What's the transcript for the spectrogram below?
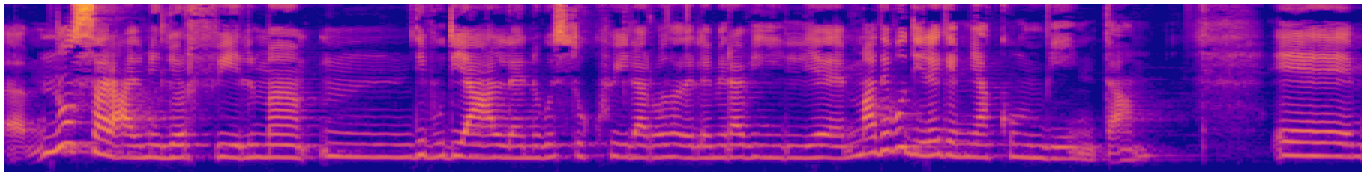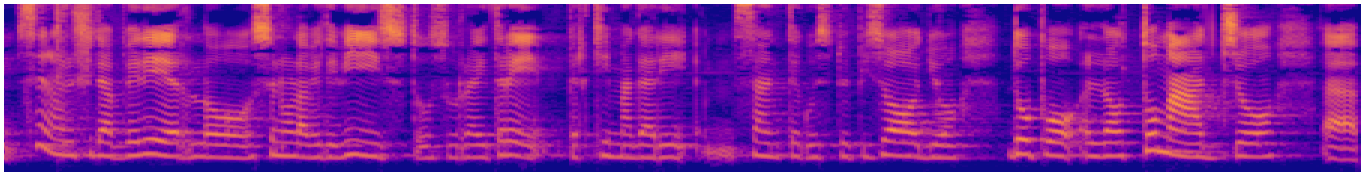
Eh, non sarà il miglior film mh, mm, di Woody Allen, questo qui, La Ruota delle Meraviglie, ma devo dire che mi ha convinta. E se non riuscite a vederlo, se non l'avete visto su Rai 3, per chi magari mm, sente questo episodio dopo l'8 maggio, eh,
